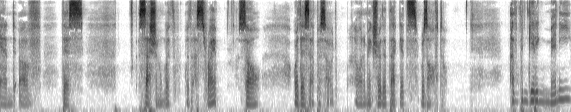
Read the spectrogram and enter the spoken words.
end of this session with, with us, right? So, or this episode. I want to make sure that that gets resolved. I've been getting many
